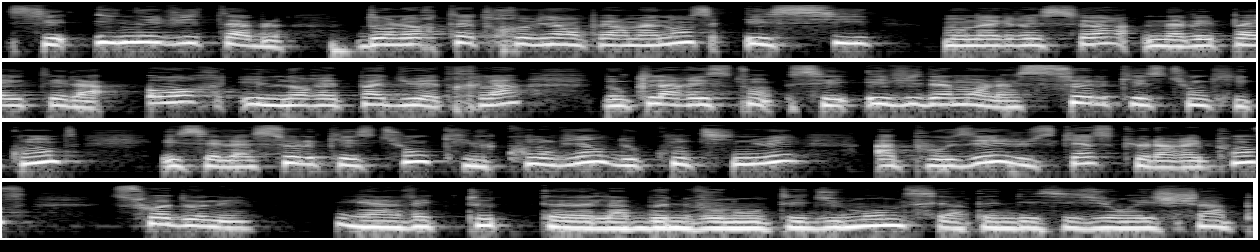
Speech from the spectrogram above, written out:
c'est inévitable, dans leur tête revient en permanence. Et si mon agresseur n'avait pas été là. Or, il n'aurait pas dû être là. Donc là, restons, c'est évidemment la seule question qui compte et c'est la seule question qu'il convient de continuer à poser jusqu'à ce que la réponse soit donnée. Et avec toute la bonne volonté du monde, certaines décisions échappent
